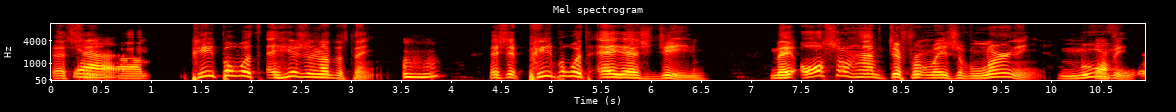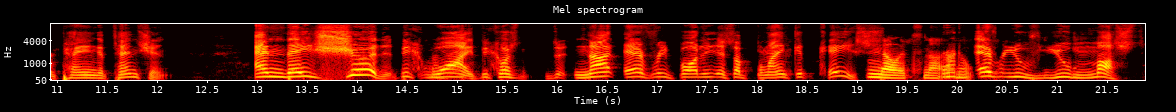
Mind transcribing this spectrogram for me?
let's Yeah. see. Um, people with uh, here's another thing. Mhm. They said people with ASD may also have different ways of learning, moving, or paying attention. And they should. Bec- Mm-hmm. why? Because not everybody is a blanket case. No, it's not. Right. No. Every you you must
